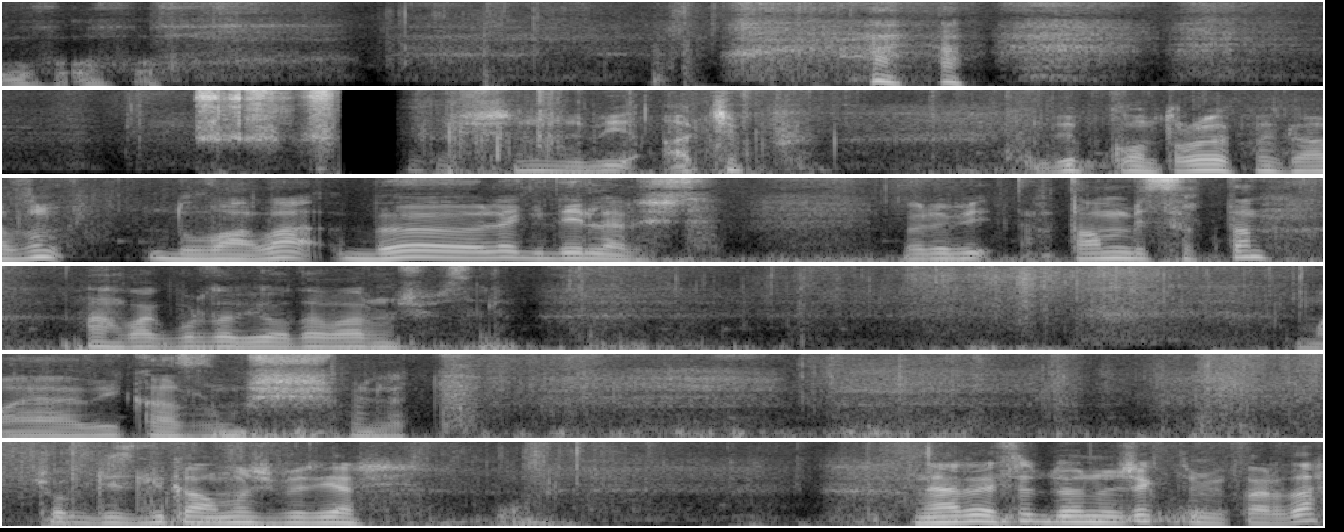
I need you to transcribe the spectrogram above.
Oh oh oh. Şimdi bir açıp gidip kontrol etmek lazım. Duvarla böyle gidiyorlar işte. Böyle bir tam bir sırttan. Ha bak burada bir oda varmış mesela. Bayağı bir kazılmış millet. Çok gizli kalmış bir yer. Neredeyse dönecektim yukarıda.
